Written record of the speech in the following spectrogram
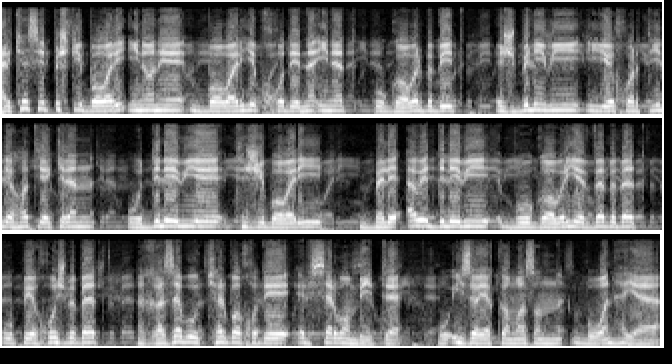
هر کسی پشتی باوری اینانه باوری خود نه ایند و گاور ببید اش بلیوی یه خورتی لحات یکرن و دلیوی تجی باوری بله أو دلیوی بو گاوری و ببید و پی خوش ببید غضب و کربا خود السروان بید و ایزا یکا مازن بوان هیا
